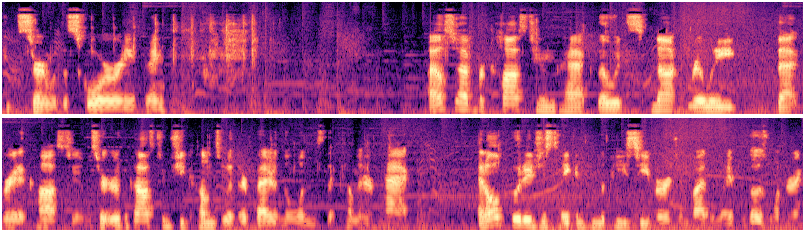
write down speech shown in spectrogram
concerned with the score or anything. I also have her costume pack, though it's not really that great at costumes. Or the costumes she comes with are better than the ones that come in her pack. And all footage is taken from the PC version, by the way, for those wondering.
